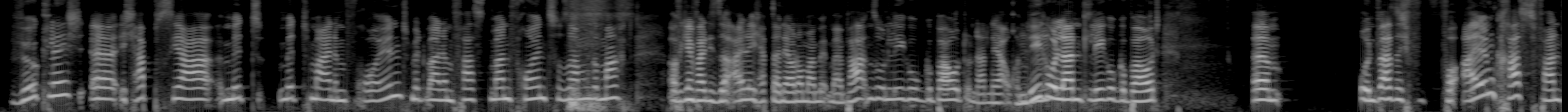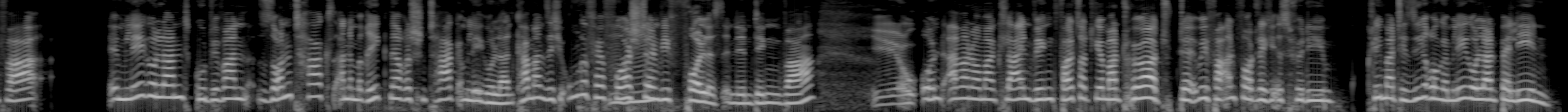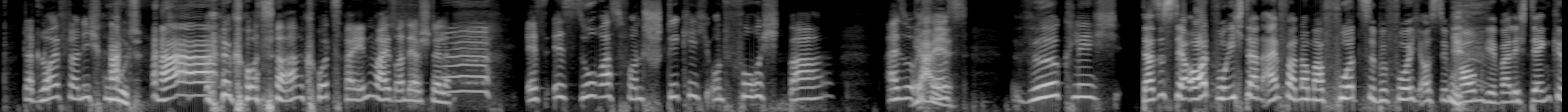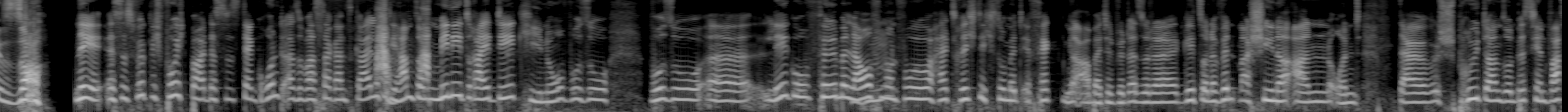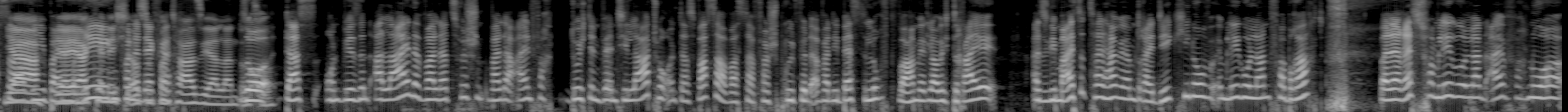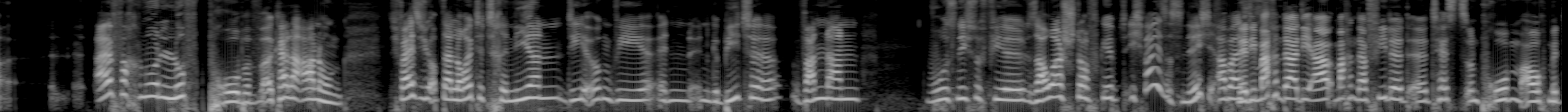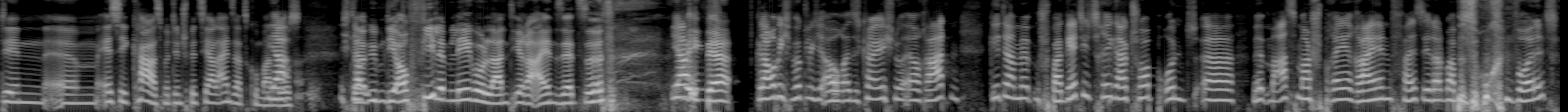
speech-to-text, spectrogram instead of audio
wirklich, äh, ich habe es ja mit, mit meinem Freund, mit meinem Fastmann-Freund zusammen gemacht. Auf jeden Fall diese eine, ich habe dann ja auch nochmal mit meinem Patensohn Lego gebaut und dann ja auch im Legoland Lego gebaut. Ähm, und was ich vor allem krass fand, war im Legoland, gut, wir waren sonntags an einem regnerischen Tag im Legoland. Kann man sich ungefähr vorstellen, wie voll es in dem Ding war. Und einfach nochmal einen kleinen Wink, falls das jemand hört, der irgendwie verantwortlich ist für die Klimatisierung im Legoland Berlin. Das läuft da nicht gut. kurzer, kurzer Hinweis an der Stelle. Es ist sowas von stickig und furchtbar. Also Geil. es ist wirklich Das ist der Ort, wo ich dann einfach nochmal furze, bevor ich aus dem Raum gehe, weil ich denke, so. Nee, es ist wirklich furchtbar. Das ist der Grund, also was da ganz geil ist. Die haben so ein Mini-3D-Kino, wo so, wo so äh, Lego-Filme laufen und wo halt richtig so mit Effekten gearbeitet wird. Also da geht so eine Windmaschine an und da sprüht dann so ein bisschen Wasser Ja, wie beim ja, ja, Regen ich von der aus Decke. Phantasialand und So, so. das, und wir sind alleine, weil dazwischen, weil da einfach durch den Ventilator und das Wasser, was da versprüht wird, einfach die beste Luft war, haben wir, glaube ich, drei, also die meiste Zeit haben wir im 3D-Kino im Legoland verbracht, weil der Rest vom Legoland einfach nur, einfach nur eine Luftprobe, keine Ahnung. Ich weiß nicht, ob da Leute trainieren, die irgendwie in, in Gebiete wandern, wo es nicht so viel Sauerstoff gibt. Ich weiß es nicht, aber Ja, es die machen da, die machen da viele äh, Tests und Proben auch mit den ähm, SEKs, mit den Spezialeinsatzkommandos. ich da glaube, üben die auch viel im Legoland ihre Einsätze. ja, Wegen der. Glaube ich wirklich auch. Also ich kann euch nur erraten, geht da mit einem Spaghetti-Träger-Top und äh, mit Asthma-Spray rein, falls ihr das mal besuchen wollt.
